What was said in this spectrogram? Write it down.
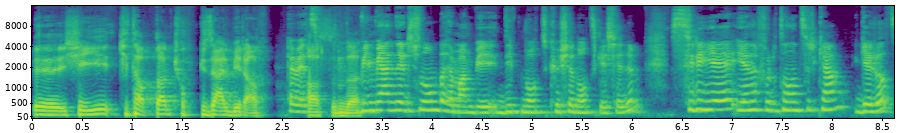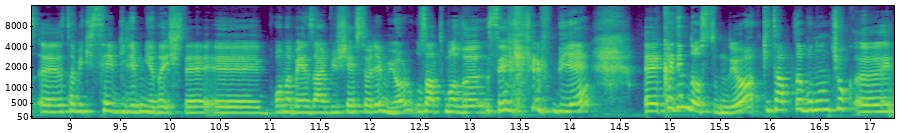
e, şeyi kitaptan çok güzel bir an. Evet. Aslında. Bilmeyenler için onu da hemen bir dipnot, köşe not geçelim. Ciri'ye Yennefer'ı tanıtırken Geralt e, tabii ki sevgilim ya da işte e, ona benzer bir şey söylemiyor. Uzatmalı sevgilim diye. E, kadim dostum diyor. Kitapta bunun çok e,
